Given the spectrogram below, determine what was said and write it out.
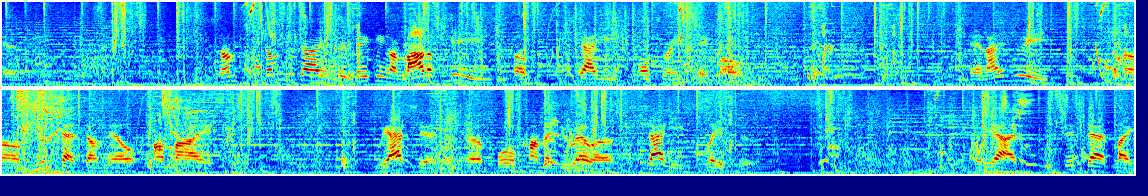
And some some of you guys been making a lot of memes of Shaggy Ultra Instinct mode. And I really um, used that thumbnail on my reaction to Mortal Kombat Duella Shaggy playthrough. Oh yeah, I did that like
